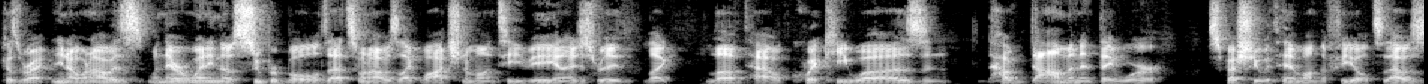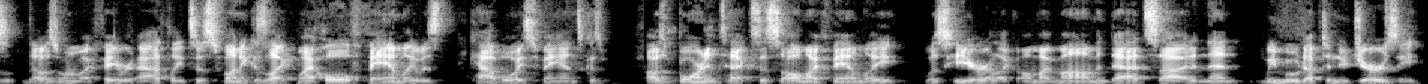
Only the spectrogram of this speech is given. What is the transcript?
because right, you know, when I was when they were winning those Super Bowls, that's when I was like watching them on TV, and I just really like loved how quick he was and how dominant they were, especially with him on the field. So that was that was one of my favorite athletes. It's funny because like my whole family was Cowboys fans because I was born in Texas. All my family was here, like on my mom and dad's side, and then we moved up to New Jersey.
